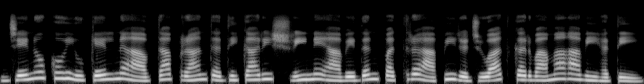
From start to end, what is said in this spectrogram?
જેનો કોઈ ઉકેલ ન આવતા પ્રાંત અધિકારી શ્રીને આવેદનપત્ર આપી રજૂઆત કરવામાં આવી હતી.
